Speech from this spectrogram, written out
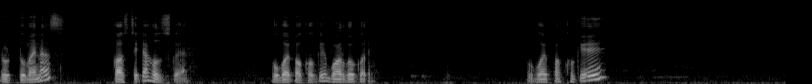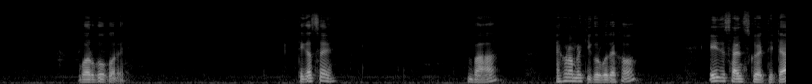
root two minus cos theta whole square উভয় পক্ষকে বর্গ করে। উভয় পক্ষকে বর্গ করে। ঠিক আছে? বা এখন আমরা কি করব দেখো? এই যে সাইন স্কোয়ার থিটা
